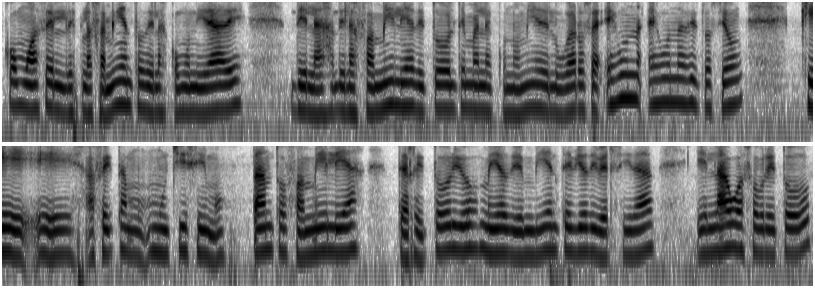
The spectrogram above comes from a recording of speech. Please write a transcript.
cómo hace el desplazamiento de las comunidades, de, las de las familias, de todo el tema de la economía del lugar. O sea, es una, es una situación que eh, afecta muchísimo, tanto familias, territorios, medio ambiente, biodiversidad, el agua sobre todo,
